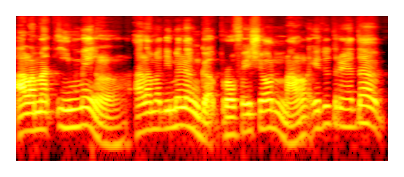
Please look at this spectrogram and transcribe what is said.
alamat email, alamat email yang nggak profesional itu ternyata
